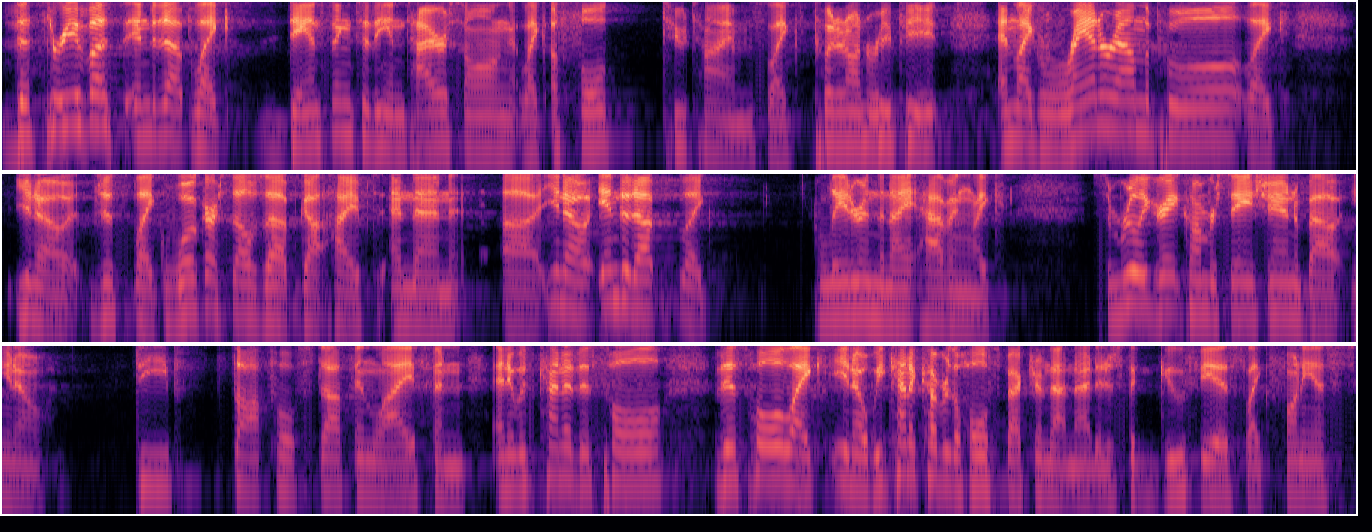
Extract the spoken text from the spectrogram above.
the three of us ended up like dancing to the entire song like a full two times, like put it on repeat and like ran around the pool, like, you know, just like woke ourselves up, got hyped, and then, uh, you know, ended up like later in the night having like some really great conversation about, you know, deep, thoughtful stuff in life. And, and it was kind of this whole, this whole like, you know, we kind of covered the whole spectrum that night of just the goofiest, like funniest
